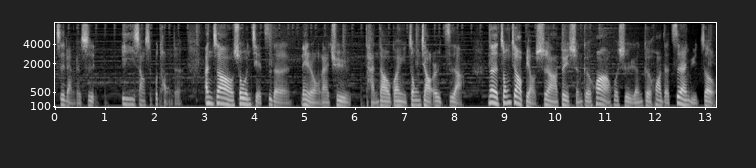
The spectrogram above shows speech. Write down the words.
这两个是意义上是不同的。按照《说文解字》的内容来去谈到关于宗教二字啊，那宗教表示啊，对神格化或是人格化的自然宇宙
